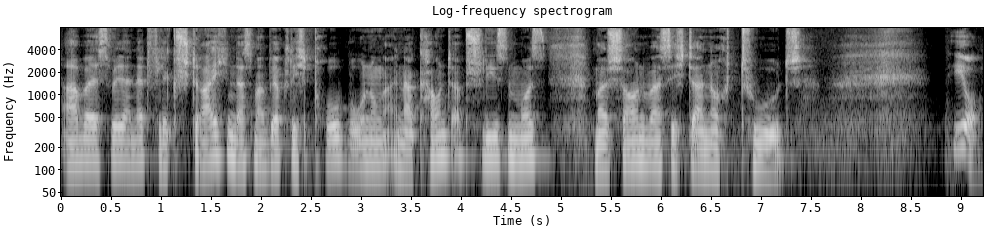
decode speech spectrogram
Aber es will ja Netflix streichen, dass man wirklich pro Wohnung einen Account abschließen muss. Mal schauen, was sich da noch tut. Jo,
